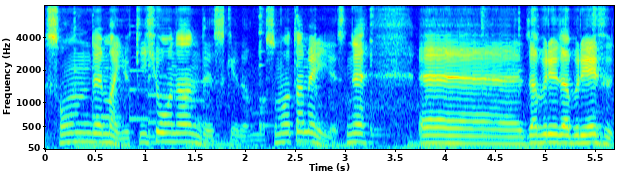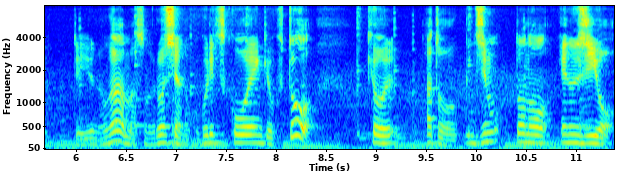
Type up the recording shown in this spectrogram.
そんでまあ雪氷なんですけどもそのためにですね、えー、WWF っていうのが、まあ、そのロシアの国立公園局とあと地元の NGO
